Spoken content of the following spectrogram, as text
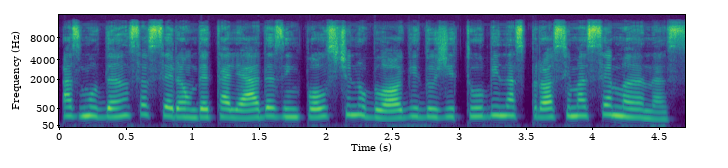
As mudanças serão detalhadas em post no blog do GitHub nas próximas semanas.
